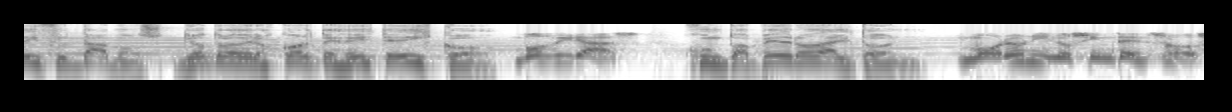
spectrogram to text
disfrutamos de otro de los cortes de este disco. Vos dirás. Junto a Pedro Dalton. Morón y los Intensos.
